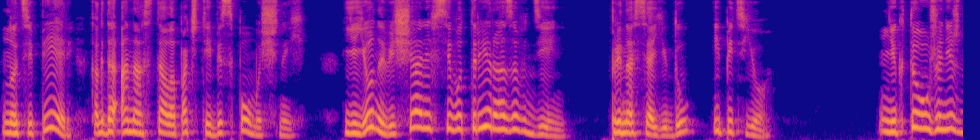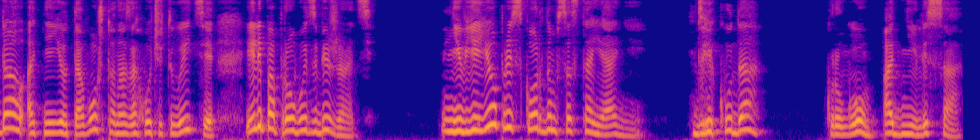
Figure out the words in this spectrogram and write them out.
но теперь, когда она стала почти беспомощной, ее навещали всего три раза в день, принося еду и питье. Никто уже не ждал от нее того, что она захочет выйти или попробует сбежать. Не в ее прискорбном состоянии. Да и куда? Кругом одни леса.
